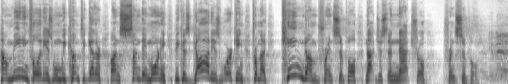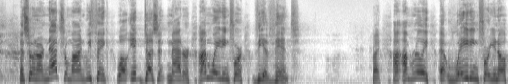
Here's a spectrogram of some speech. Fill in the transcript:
how meaningful it is when we come together on Sunday morning because God is working from a kingdom principle, not just a natural principle. And so, in our natural mind, we think, well, it doesn't matter. I'm waiting for the event. Right? I, am really uh, waiting for, you know,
